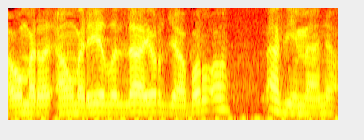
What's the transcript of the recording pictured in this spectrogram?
أو أو مريض لا يرجى برؤه ما في مانع.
